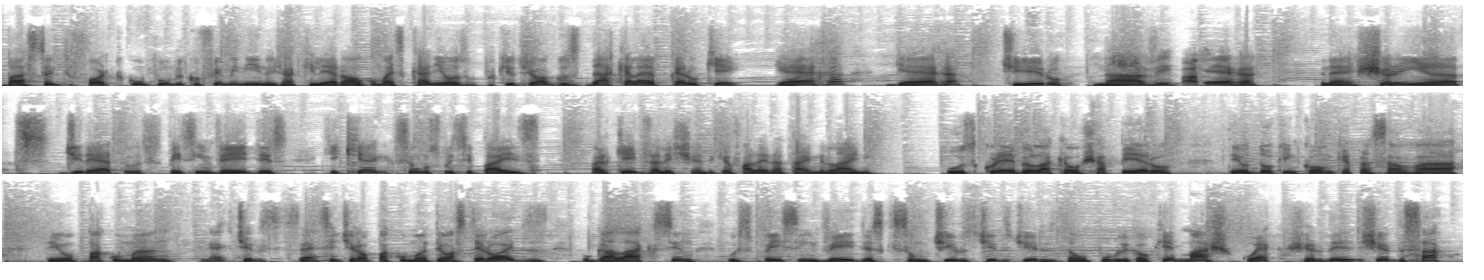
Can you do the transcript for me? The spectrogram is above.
bastante forte com o público feminino, já que ele era algo mais carinhoso, porque os jogos daquela época eram o quê? Guerra, guerra, tiro, nave, guerra, né, shutting ups direto, Space Invaders, que, que é- são os principais arcades, Alexandre, que eu falei na timeline? O Scrabble lá, que é o chapeiro, tem o Donkey Kong que é pra salvar, tem o Pac-Man, né, tira- é, sem tirar o Pac-Man, tem o Asteroids, o Galaxian, o Space Invaders, que são tiros, tiros, tiros. Então o público é o quê? Macho, cueca, cheiro de, cheiro de saco,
